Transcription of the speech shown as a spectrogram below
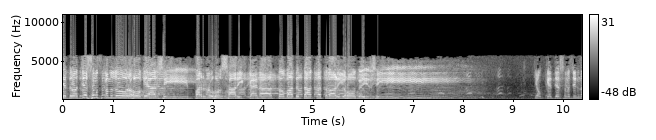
ادھر جسم کمزور ہو گیا سی، پر روح ساری کائنات تو ود طاقت والی ہو گئی سی۔ کیونکہ جسم جنہ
